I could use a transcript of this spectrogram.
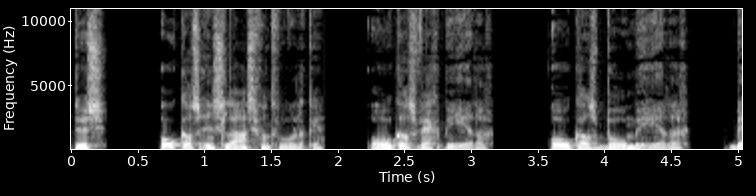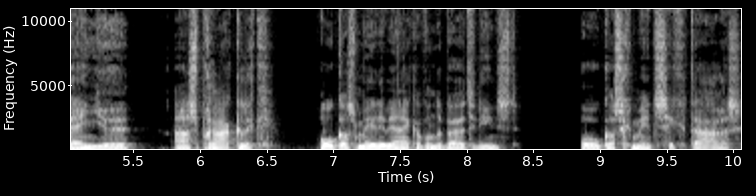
Dus ook als installatieverantwoordelijke, ook als wegbeheerder, ook als boombeheerder ben je aansprakelijk. Ook als medewerker van de buitendienst, ook als gemeentesecretaris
